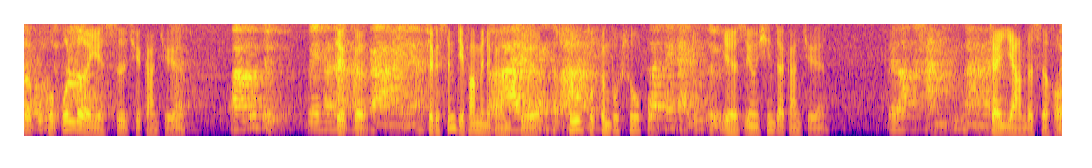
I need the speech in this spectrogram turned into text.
乐不苦不乐也是去感觉。这个这个身体方面的感觉，舒服跟不舒服，也是用心在感觉。在痒的时候，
